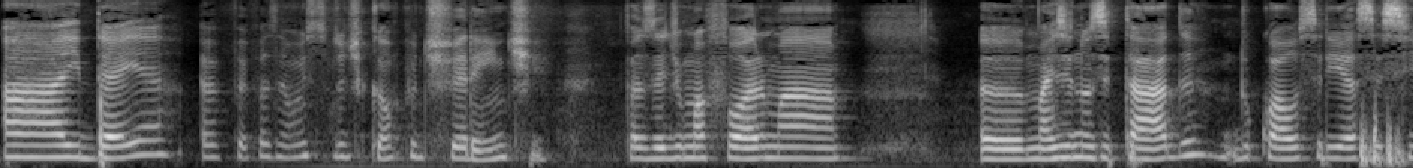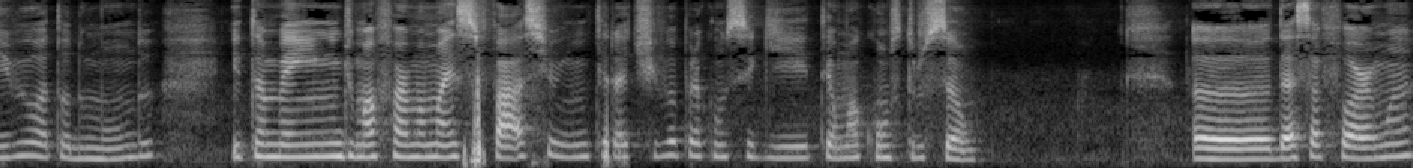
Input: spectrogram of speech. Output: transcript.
A ideia foi fazer um estudo de campo diferente, fazer de uma forma uh, mais inusitada, do qual seria acessível a todo mundo, e também de uma forma mais fácil e interativa para conseguir ter uma construção. Uh, dessa forma,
